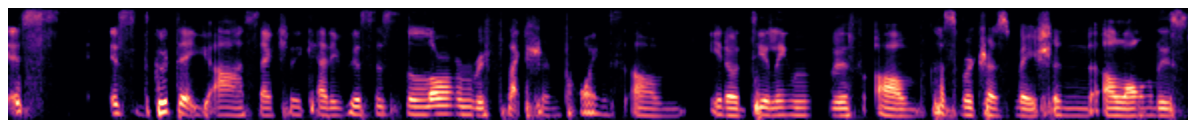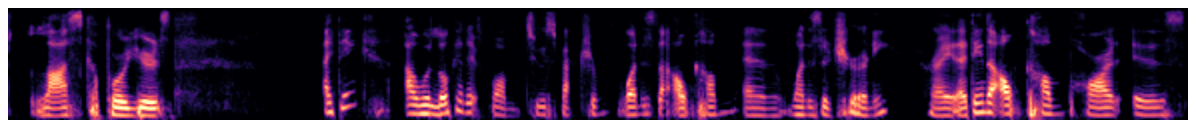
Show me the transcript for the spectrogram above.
it's it's good that you asked actually cathy because there's a lot of reflection points um, you know dealing with um, customer transformation along these last couple of years. I think i would look at it from two spectrum. One is the outcome and one is the journey right? I think the outcome part is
